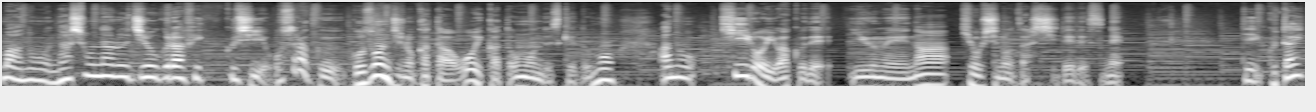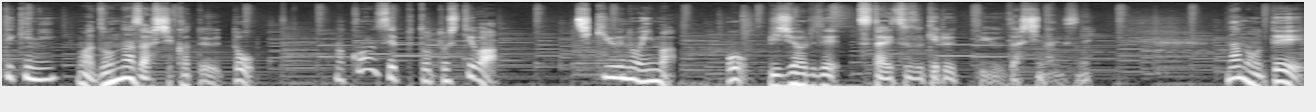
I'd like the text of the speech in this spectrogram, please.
まあ、あのナショナルジオグラフィック誌おそらくご存知の方は多いかと思うんですけどもあの黄色い枠で有名な表紙の雑誌でですね。で具体的に、まあ、どんな雑誌かというと、まあ、コンセプトとしては地球の今をビジュアルで伝え続けるっていう雑誌なんですね。なので、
